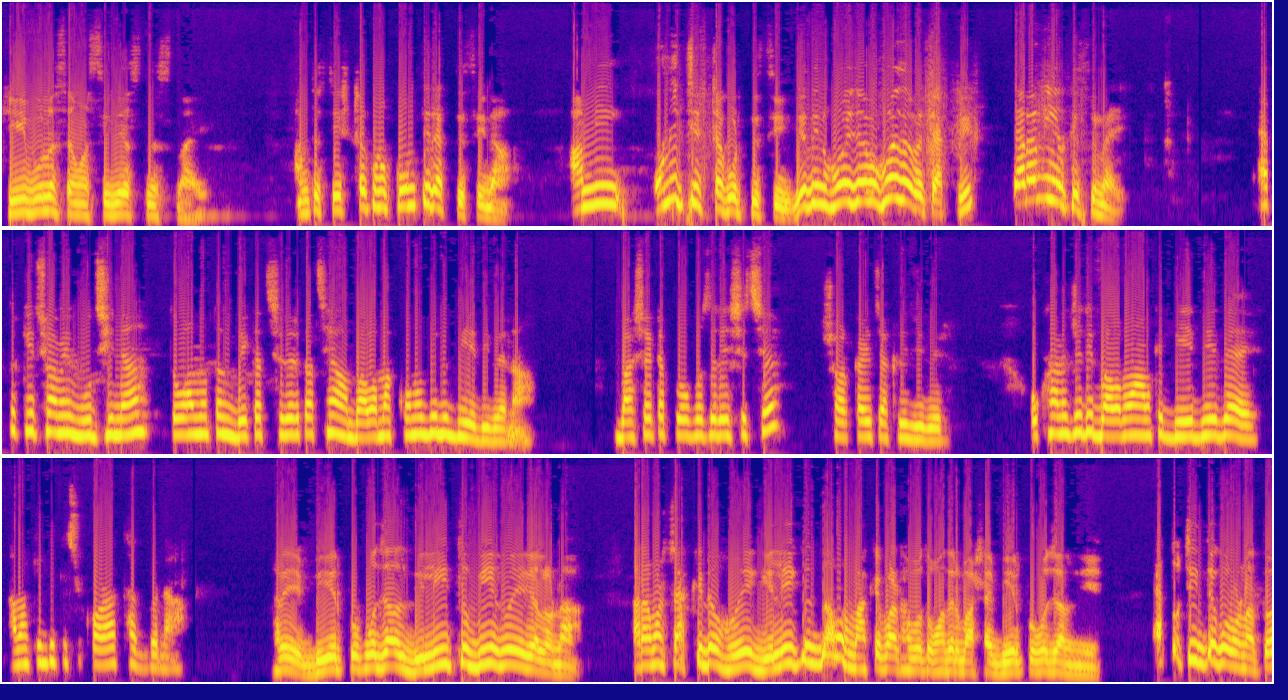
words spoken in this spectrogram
কে বলেছে আমার সিরিয়াসনেস নাই? আমি তো চেষ্টা কোনো কমতি রাখতেছি না। আমি অনেক চেষ্টা করতেছি। যেদিন হয়ে যাবে হয়ে যাবে চাকরি। তারা নিয়ে আর কিছু নাই। এত কিছু আমি বুঝি না। তোমার মতন বেকার ছেলের কাছে আমার বাবা মা কোনোদিনও বিয়ে দিবে না। বাসায় একটা প্রপোজাল এসেছে সরকারি চাকরিজীবীর। ওখানে যদি বাবা মা আমাকে বিয়ে দিয়ে দেয় আমার কিন্তু কিছু করার থাকবে না। আরে বিয়ের প্রপোজাল দিলেই তো বিয়ে হয়ে গেল না। আর আমার চাকরিটা হয়ে গেলেই কিন্তু আমার মাকে পাঠাবো তোমাদের বাসায় বিয়ের প্রপোজাল নিয়ে। এত চিন্তা করো না তো।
